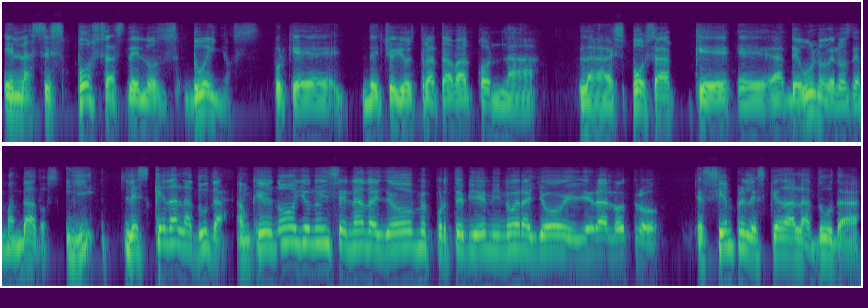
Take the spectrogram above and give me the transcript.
en las esposas de los dueños, porque de hecho yo trataba con la, la esposa que eh, de uno de los demandados. Y les queda la duda, aunque no, yo no hice nada, yo me porté bien y no era yo y era el otro, siempre les queda la duda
